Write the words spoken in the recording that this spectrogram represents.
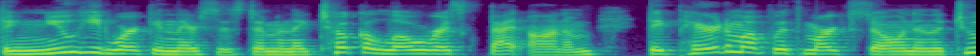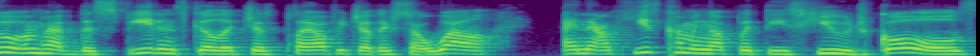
They knew he'd work in their system, and they took a low risk bet on him. They paired him up with Mark Stone, and the two of them have the speed and skill that just play off each other so well. And now he's coming up with these huge goals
